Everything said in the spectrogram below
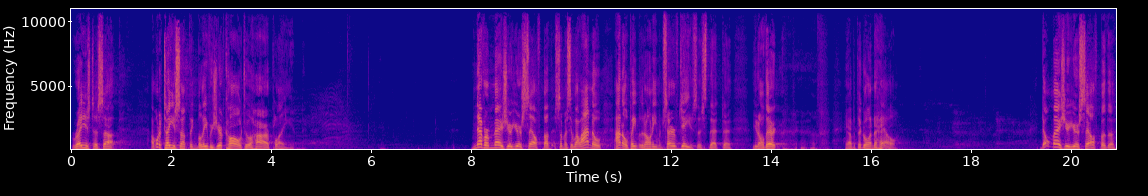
raised us up. I want to tell you something, believers. You're called to a higher plane. Never measure yourself by. Somebody said, "Well, I know, I know people that don't even serve Jesus. That uh, you know they're, yeah, but they're going to hell." Don't measure yourself by the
